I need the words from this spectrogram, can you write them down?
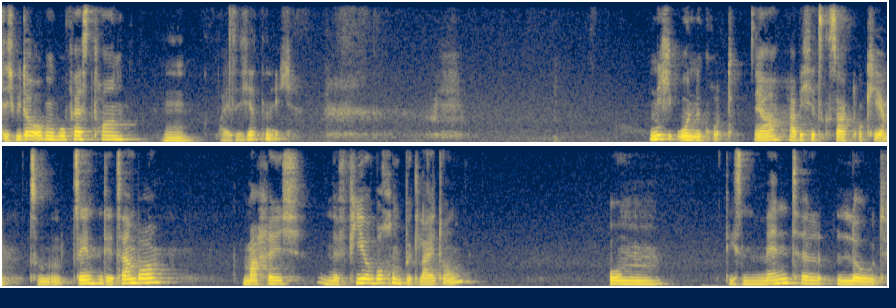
Dich wieder irgendwo festfahren? Hm, weiß ich jetzt nicht. nicht ohne Grund. Ja, habe ich jetzt gesagt, okay, zum 10. Dezember mache ich eine vier Wochen Begleitung, um diesen Mental Load,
